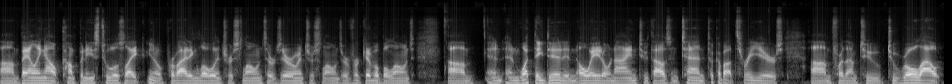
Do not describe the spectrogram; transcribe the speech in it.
um, bailing out companies, tools like you know providing low interest loans or zero interest loans or forgivable loans. Um, and and what they did in 08, 09, 2010 took about three years um, for them to to roll out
